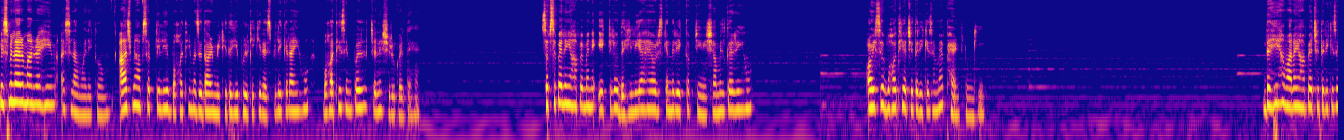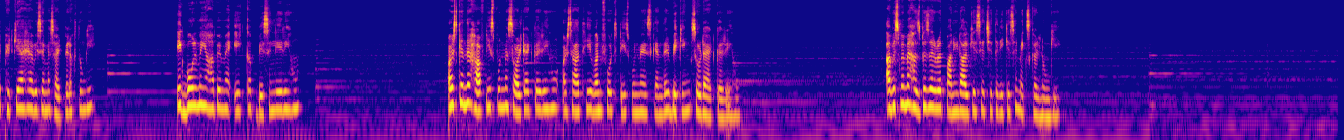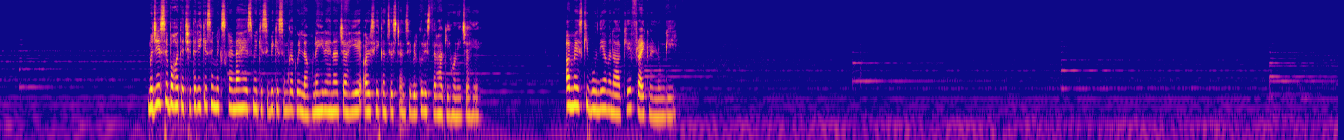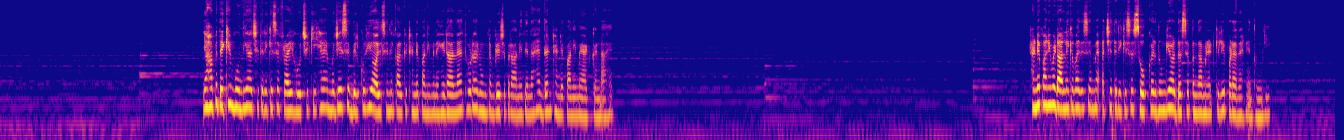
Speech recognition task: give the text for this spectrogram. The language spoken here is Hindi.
बिसमीम वालेकुम आज मैं आप सबके लिए बहुत ही मज़ेदार मीठी दही फुल्की की रेसिपी लेकर आई हूँ। बहुत ही सिंपल, चलें शुरू करते हैं। सबसे पहले यहाँ पे मैंने एक किलो दही लिया है और इसके अंदर एक कप चीनी शामिल कर रही हूँ। और इसे बहुत ही अच्छे तरीके से मैं फेंट लूँगी। दही हमारा यहाँ पे अच्छे तरीके से फिट गया है। अब इसे मैं साइड पे रख दूँगी। एक बोल में यहाँ पे मैं एक कप बेसन ले रही हूँ। और इसके अंदर हाफ़ टी स्पून मैं सॉल्ट ऐड कर रही हूँ और साथ ही वन फोर्थ टी स्पून मैं इसके अंदर बेकिंग सोडा ऐड कर रही हूँ। अब इसमें मैं हसब ज़रूरत पानी डाल के इसे अच्छे तरीके से मिक्स कर लूँगी। मुझे इसे बहुत अच्छे तरीके से मिक्स करना है। इसमें किसी भी किस्म का कोई लंप नहीं रहना चाहिए और इसकी कंसिस्टेंसी बिल्कुल इस तरह की होनी चाहिए। अब मैं इसकी बूंदियाँ बना के फ्राई कर लूँगी। यहाँ पे देखें, बूंदियाँ अच्छी तरीके से फ्राई हो चुकी है। मुझे इसे बिल्कुल ही ऑयल से निकाल के ठंडे पानी में नहीं डालना है। थोड़ा रूम टेम्परेचर पर आने देना है देन ठंडे पानी में ऐड करना है। ठंडे पानी में डालने के बाद इसे मैं अच्छे तरीके से सोक कर दूँगी और 10 से 15 मिनट के लिए पड़ा रहने दूँगी।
